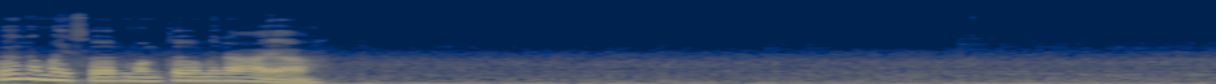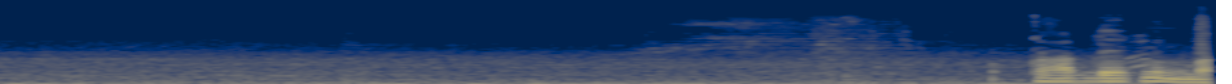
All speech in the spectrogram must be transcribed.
เฮ้ยทำไมเซิร์ชมอนเตอร์ไม่ได้อะ การ์ดเด็กหนึ่งใบ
